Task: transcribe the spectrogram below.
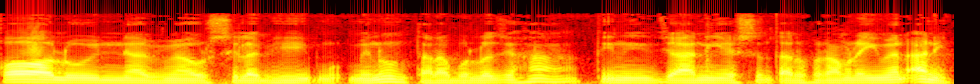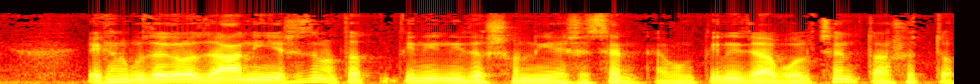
কল উইনা বিমা উরসিলা ভি তারা বলল যে হ্যাঁ তিনি যা নিয়ে এসেছেন তার উপর আমরা ইমান আনি। এখানে বোঝা গেল যা নিয়ে এসেছেন, অর্থাৎ তিনি নিদর্শন নিয়ে এসেছেন এবং তিনি যা বলছেন তা সত্য।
